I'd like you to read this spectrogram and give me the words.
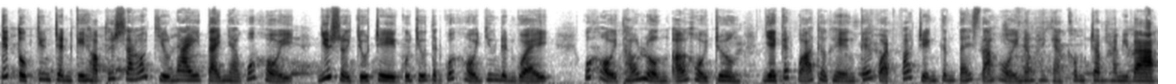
Tiếp tục chương trình kỳ họp thứ 6 chiều nay tại nhà Quốc hội, dưới sự chủ trì của Chủ tịch Quốc hội Dương Đình Huệ, Quốc hội thảo luận ở hội trường về kết quả thực hiện kế hoạch phát triển kinh tế xã hội năm 2023,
